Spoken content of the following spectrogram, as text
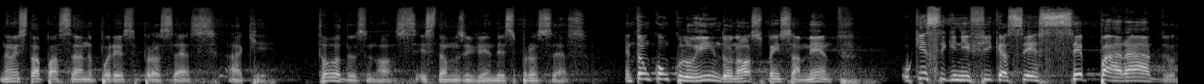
não está passando por esse processo aqui? Todos nós estamos vivendo esse processo. Então, concluindo o nosso pensamento, o que significa ser separado?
